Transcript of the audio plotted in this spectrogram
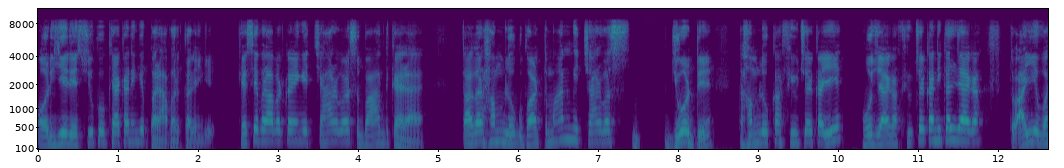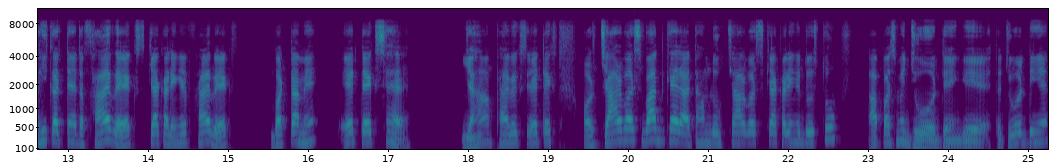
और ये रेशियो को क्या करेंगे? बराबर करेंगे। कैसे बराबर करेंगे? चार वर्ष बाद कह रहा है। तो अगर हम लोग वर्तमान में चार वर्ष जोड़ दें तो हम लोग का फ्यूचर का ये हो जाएगा फ्यूचर का निकल जाएगा। तो आइए वही करते हैं तो फाइव एक्स क्या करेंगे? फाइव एक्स बट्टा में एट एक्स है। यहाँ फाइव एक्स एट एक्स और चार वर्ष बाद कह रहा था हम लोग चार वर्ष क्या करेंगे दोस्तों? आपस में जोड़ देंगे। तो जोड़ दिए।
